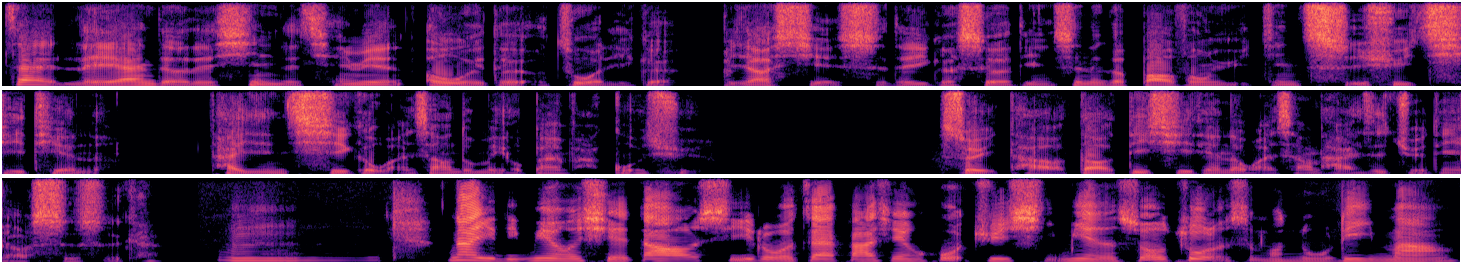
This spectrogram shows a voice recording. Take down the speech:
在雷安德的信的前面，欧维德有做了一个比较写实的一个设定，是那个暴风雨已经持续七天了，他已经七个晚上都没有办法过去，所以他到第七天的晚上，他还是决定要试试看。嗯，那里面有写到西罗在发现火炬熄灭的时候做了什么努力吗？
